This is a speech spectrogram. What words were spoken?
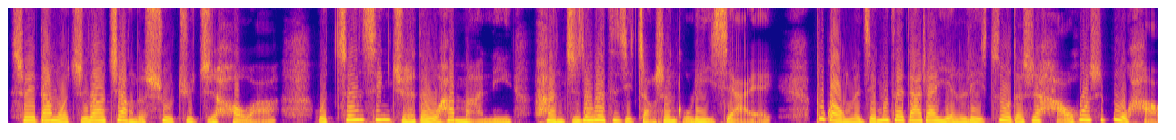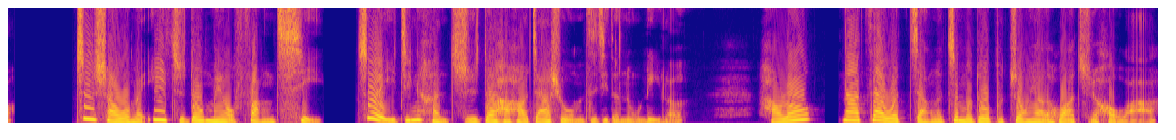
所以当我知道这样的数据之后啊，我真心觉得我和马尼很值得为自己掌声鼓励一下。诶不管我们节目在大家眼里做的是好或是不好，至少我们一直都没有放弃，这已经很值得好好嘉许我们自己的努力了。好喽，那在我讲了这么多不重要的话之后啊。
